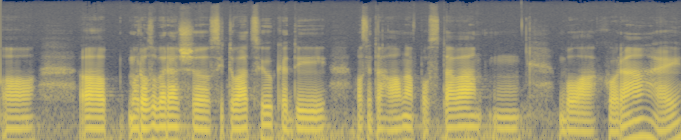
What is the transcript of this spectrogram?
uh, rozoberáš e, situáciu, kedy vlastne tá hlavná postava mm, bola chorá, hej,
